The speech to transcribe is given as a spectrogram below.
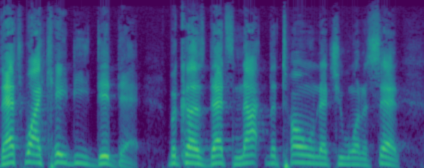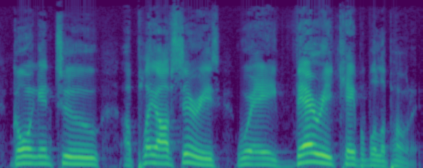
That's why KD did that, because that's not the tone that you want to set going into a playoff series where a very capable opponent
